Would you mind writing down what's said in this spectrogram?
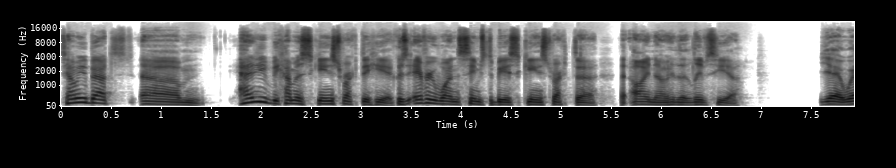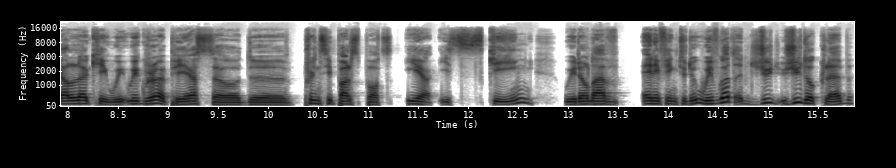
tell me about um, how did you become a ski instructor here? Because everyone seems to be a ski instructor that I know that lives here. Yeah, we are lucky. We, we grew up here, so the principal sports here is skiing. We don't have anything to do. We've got a ju- judo club,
